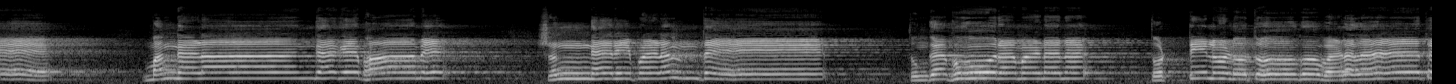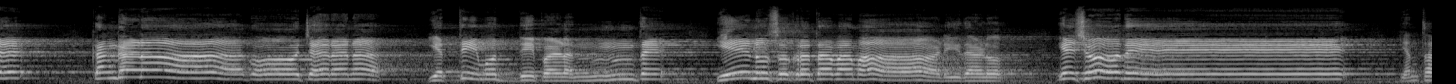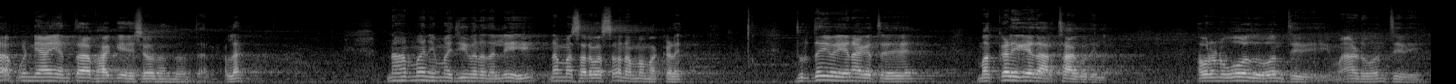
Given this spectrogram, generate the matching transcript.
ಮಂಗಳಾಂಗಗೆ ಭಾಮೆ ಶೃಂಗರಿ ಪಳಂತೆ. ತುಂಗಭೂರಮಣನ ತೊಟ್ಟಿಲೊಳು ತೂಗು ಬಳಲತೆ ಕಂಗಳ ಗೋಚರನ ಎತ್ತಿ ಮುದ್ದಿಪಳಂತೆ ಏನು ಸುಕೃತವ ಮಾಡಿದಳು ಯಶೋದೆ ಎಂಥ ಪುಣ್ಯ, ಎಂಥ ಭಾಗ್ಯ ಯಶೋದಂದು ಅಂತಾರೆ, ಅಲ್ಲ? ನಮ್ಮ ನಿಮ್ಮ ಜೀವನದಲ್ಲಿ ನಮ್ಮ ಸರ್ವಸ್ವ ನಮ್ಮ ಮಕ್ಕಳೇ. ದುರ್ದೈವ ಏನಾಗುತ್ತೆ? ಮಕ್ಕಳಿಗೆ ಅದು ಅರ್ಥ ಆಗೋದಿಲ್ಲ. ಅವರನ್ನು ಓದು ಅಂತೀವಿ, ಮಾಡು ಅಂತೀವಿ.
